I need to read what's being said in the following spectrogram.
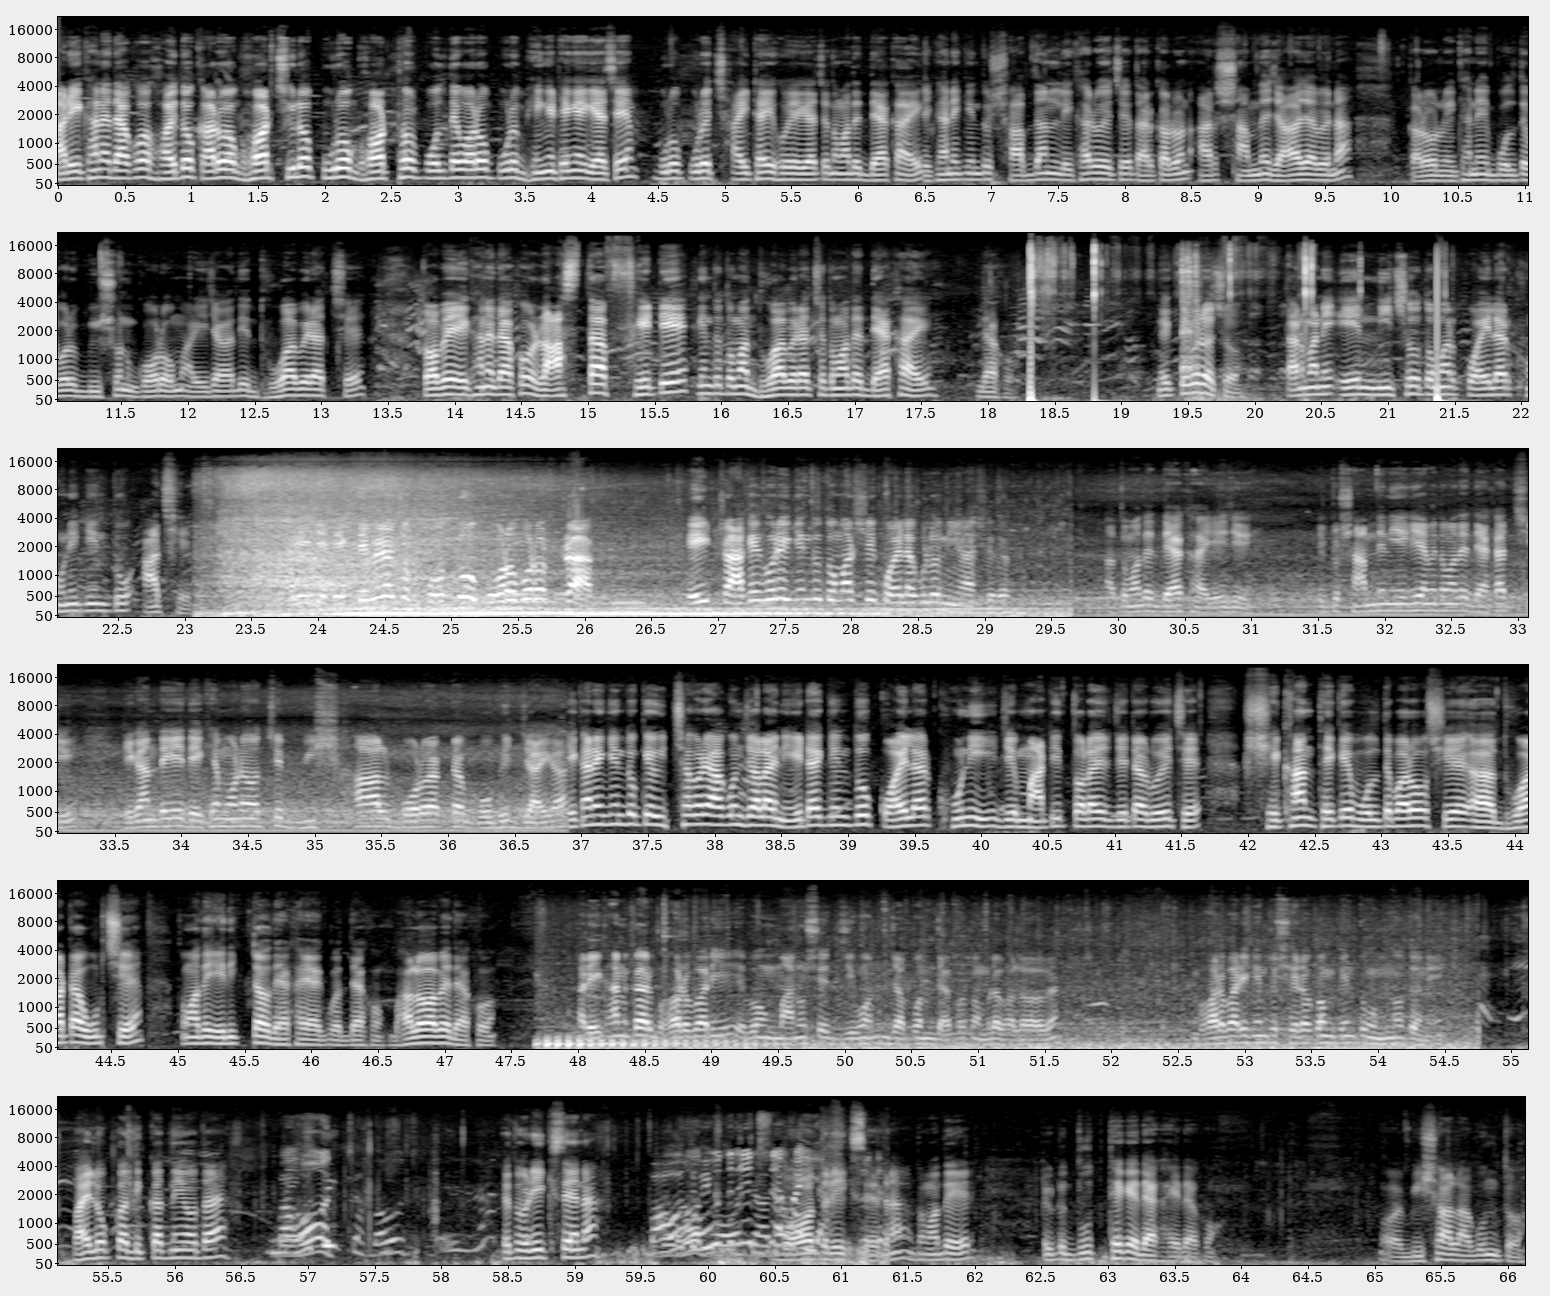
আর এখানে দেখো, হয়তো কারও ঘর ছিল, পুরো ঘর ঠর বলতে পারো, পুরো ভেঙে ঠেঙে গেছে, পুরো পুরো ছাই ঠাই হয়ে গেছে তোমাদের দেখায়। এখানে কিন্তু সাবধান লেখা রয়েছে তার কারণ আর সামনে যাওয়া যাবে না, কারণ এখানে বলতে পারো ভীষণ গরম আর এই জায়গা দিয়ে ধোঁয়া বেরাচ্ছে। তবে এখানে দেখো, রাস্তা ফেটে কিন্তু তোমার ধোঁয়া বেরাচ্ছে তোমাদের দেখায়। দেখো, দেখতে পেরেছ? তার মানে এর নিচেও তোমার কয়লার খনি কিন্তু আছে। এই যে দেখতে পেরেছ কত বড় বড় ট্রাক? এই ট্রাকে করে কিন্তু তোমার সেই কয়লাগুলো নিয়ে আসে, দেখো। তোমাদের দেখাই, এই যে একটু সামনে নিয়ে গিয়ে আমি তোমাদের দেখাচ্ছি। এখান থেকেই দেখে মনে হচ্ছে বিশাল বড় একটা গভীর জায়গা। এখানে কিন্তু কেউ ইচ্ছা করে আগুন জ্বালায়নি। এটা কিন্তু কয়লার খুনি যে মাটির তলায় যেটা রয়েছে, সেখান থেকে বলতে পারো সে ধোঁয়াটা উঠছে। তোমাদের এদিকটাও দেখায় একবার, দেখো, ভালোভাবে দেখো। আর এখানকার ঘরবাড়ি এবং মানুষের জীবনযাপন দেখো তোমরা ভালোভাবে। ঘরবাড়ি কিন্তু সেরকম কিন্তু উন্নত নেই। ভাই, লোক কা দিক্কত নেই হতায়? ये तो रिक्स है ना बहुत रिक्स है बहुत রিক্স है না তোমাদের একটু দূর থেকে দেখাই দেখো বাবা, বিশাল আগুন তো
